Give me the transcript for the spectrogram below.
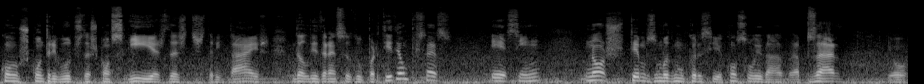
com os contributos das conselhias, das distritais, da liderança do partido. É um processo. É assim, nós temos uma democracia consolidada, apesar de eu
